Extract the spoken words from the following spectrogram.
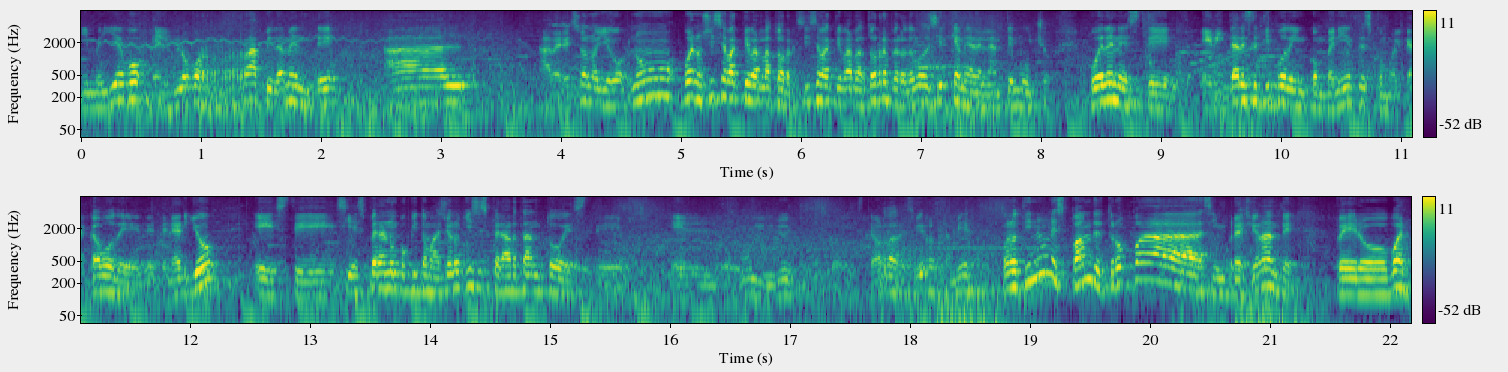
Y me llevo el globo rápidamente al a ver, eso no llegó. No, bueno, sí se va a activar la torre Sí se va a activar la torre, pero debo decir que me adelanté mucho. Pueden, este, evitar este tipo de inconvenientes Como el que acabo de, tener yo. Este, si esperan un poquito más. Yo no quise esperar tanto, este, el... Uy, uy, este, horda de esbirros también. Bueno, tiene un spam de tropas impresionante Pero bueno,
